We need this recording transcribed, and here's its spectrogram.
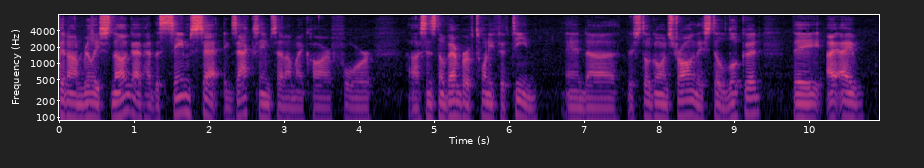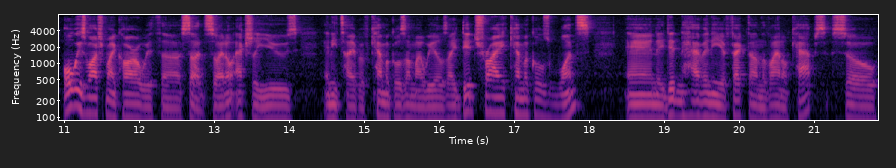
fit on really snug. I've had the same set, exact same set on my car for uh, since November of 2015 and uh, they're still going strong. They still look good. They, I, I always wash my car with uh, suds, so I don't actually use any type of chemicals on my wheels. I did try chemicals once and they didn't have any effect on the vinyl caps so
